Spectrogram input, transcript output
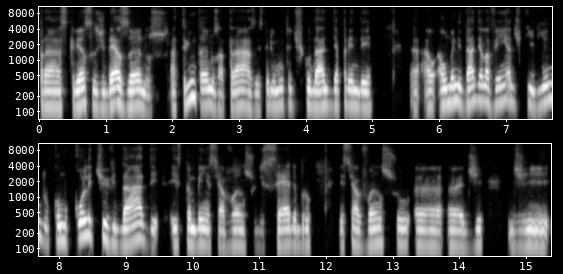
para as crianças de 10 anos, há 30 anos atrás, eles teriam muita dificuldade de aprender a, a, humanidade ela vem adquirindo como coletividade esse, também esse avanço de cérebro, esse avanço uh, uh, de, de,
